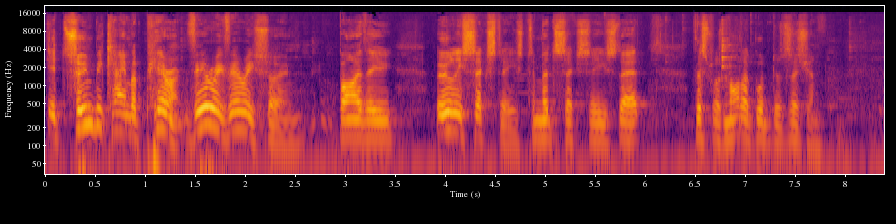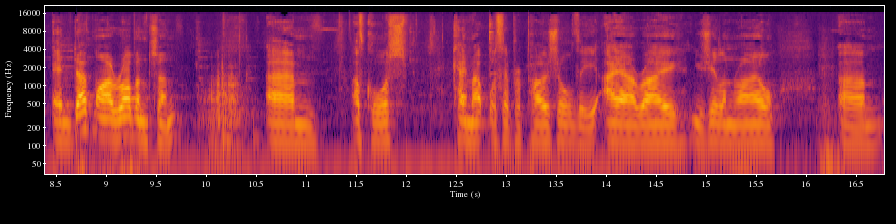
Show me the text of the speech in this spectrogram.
it soon became apparent, very, very soon, by the early 60s to mid 60s, that this was not a good decision. And Dove-Myer Robinson, um, of course, came up with a proposal. The ARA, New Zealand Rail, um,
